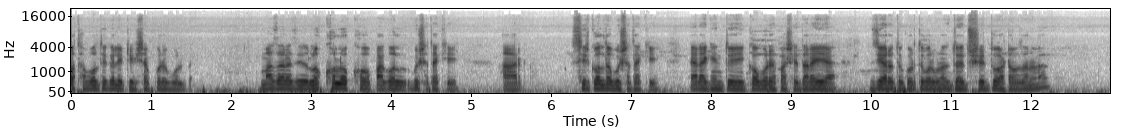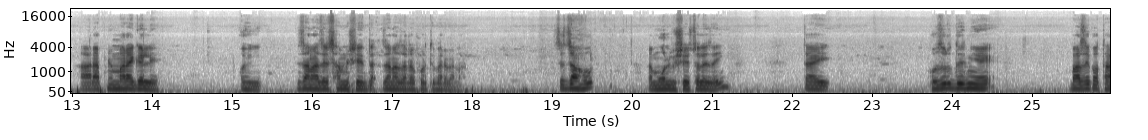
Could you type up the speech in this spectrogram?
কথা বলতে গেলে একটু হিসাব করে বলবেন। মাজারে যে লক্ষ লক্ষ পাগল বসে থাকে আর সিরকলদা বসে থাকে এরা কিন্তু এই কবরের পাশে দাঁড়াইয়া জিয়ারত করতে পারব না সে দোয়াটাও জানে না। আর আপনি মারা গেলে ওই জানাজার সামনে সে জানাজারা পড়তে পারবে না। আচ্ছা, যা হোক মূল বিষয়ে চলে যাই। তাই হুজুরদের নিয়ে বাজে কথা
